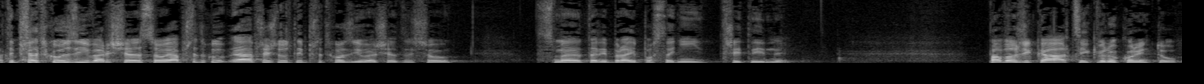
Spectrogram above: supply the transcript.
A ty předchozí verše jsou, já, předcho, já přečtu ty předchozí verše, ty jsou, ty jsme tady brali poslední tři týdny. Pavel říká církvi do Korintu.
